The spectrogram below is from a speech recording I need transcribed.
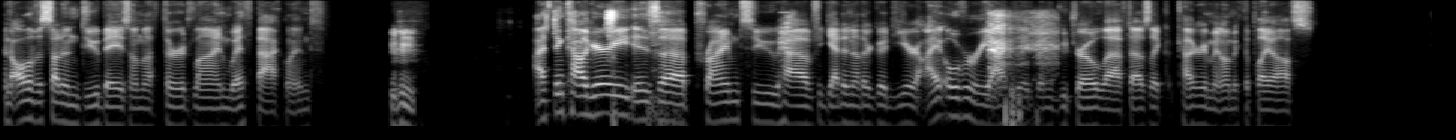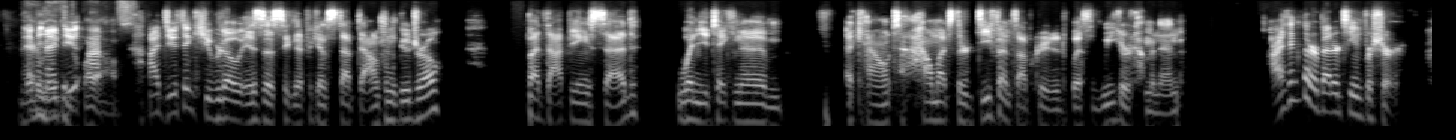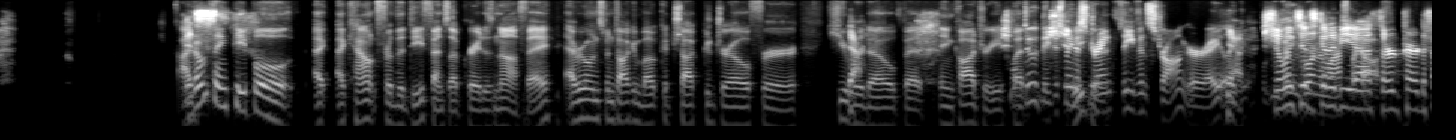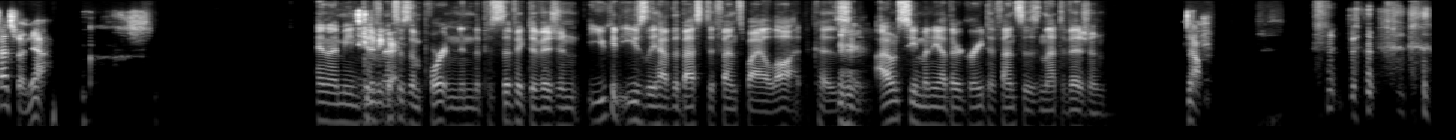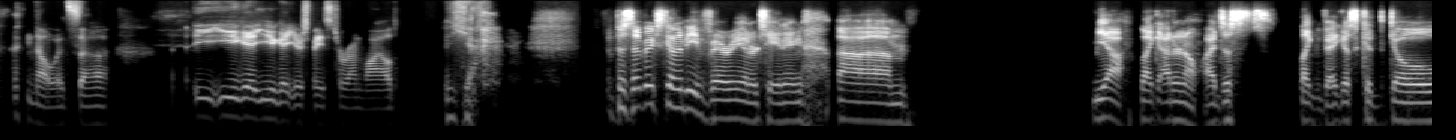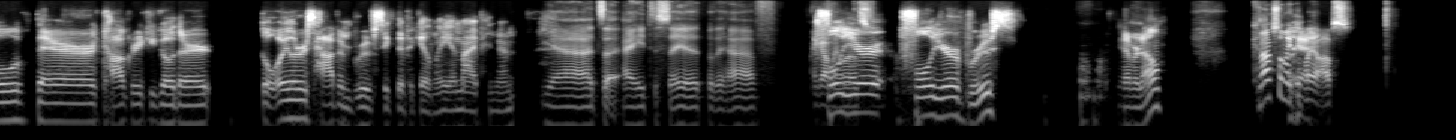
And all of a sudden Dubé is on the third line with Backlund. Mhm. I think Calgary is uh primed to have yet another good year. I overreacted when Gaudreau left. I was like, Calgary might not make the playoffs. They're mean, I do- the playoffs. I do think Huberdeau is a significant step down from Gaudreau. But that being said, when you take into account how much their defense upgraded with Weegar coming in, I think they're a better team for sure. I don't think people account for the defense upgrade is enough, eh? Everyone's been talking about Tkachuk, Gaudreau for Huberdeau, but in Kadri. Well, But dude, they just made a Weegar- strength even stronger, right? yeah, Shillington's going going to last be a playoff. third pair defenseman. Yeah, And I mean, It's gonna be defense is important in the Pacific Division. You could easily have the best defense by a lot because Mhm. I don't see many other great defenses in that division. no, no, it's uh, you get you get your space to run wild. Yeah. the Pacific's going to be very entertaining. Um, yeah, like I don't know. I just like Vegas could go there, Calgary could go there. The Oilers have improved significantly, in my opinion. Yeah, it's a, I hate to say it, but they have. Full year, full year of Bruce. You never know. Canucks will make Okay. the playoffs.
